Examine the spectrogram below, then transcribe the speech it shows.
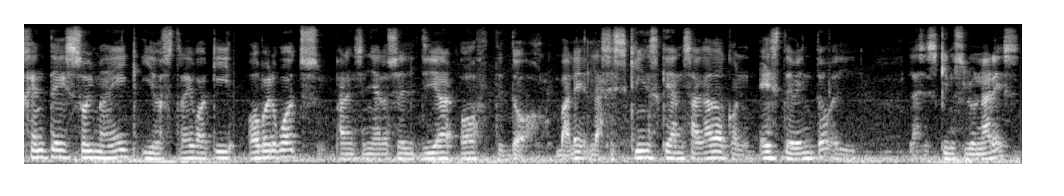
gente, soy Mike y os traigo aquí Overwatch para enseñaros el Year of the Dog, ¿vale? Las skins que han sacado con este evento, las skins lunares.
